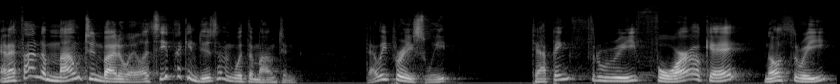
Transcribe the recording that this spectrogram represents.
and I found a mountain, by the way. Let's see if I can do something with the mountain. That'd be pretty sweet. Tapping three, four. Okay, no three.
